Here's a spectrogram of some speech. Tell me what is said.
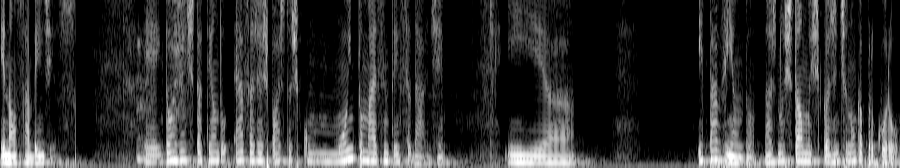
e não sabem disso. É, então a gente está tendo essas respostas com muito mais intensidade. E uh, está vindo. Nós não estamos, a gente nunca procurou.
